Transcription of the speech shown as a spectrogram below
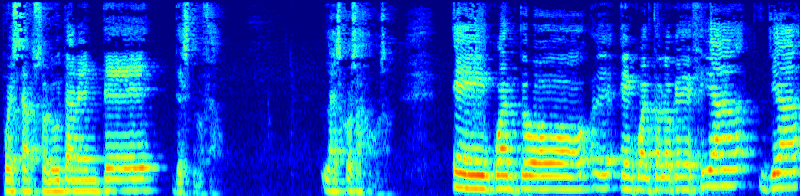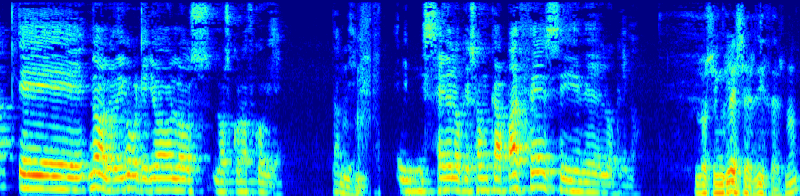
pues absolutamente destrozado. Las cosas como son. En cuanto, eh, en cuanto a lo que decía, ya, eh, no, lo digo porque yo los, los conozco bien también. Y sé de lo que son capaces y de lo que no. Los ingleses, dices, ¿no?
